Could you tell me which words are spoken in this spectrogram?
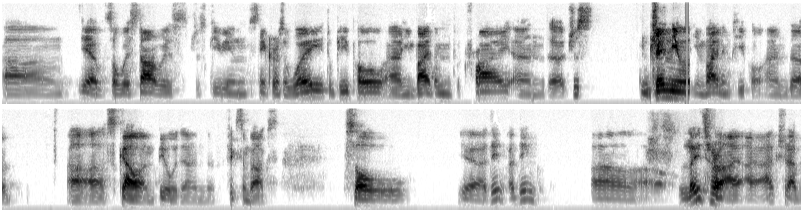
um, yeah, so we start with just giving sneakers away to people and invite them to try and uh, just genuine inviting people and uh, scale and build and fixing bugs. So yeah, I think I think uh, later I, I actually have,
